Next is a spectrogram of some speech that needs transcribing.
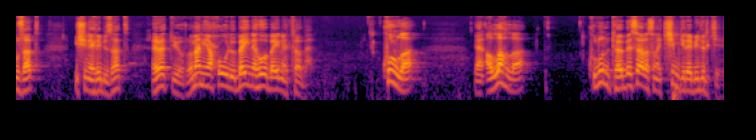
Bu zat işin ehli bir zat. Evet diyor. Ve men yahulu beynehu beyne tövbe. Kulla yani Allah'la kulun tövbesi arasına kim girebilir ki?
